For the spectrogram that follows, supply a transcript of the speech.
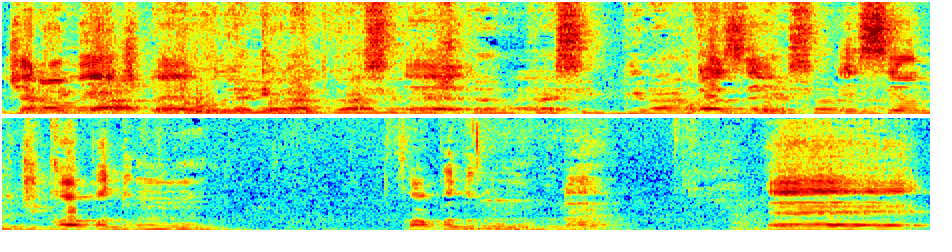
Geralmente, é, todo todo interligado com essa questão, é, com esse gráfico. Por exemplo, essa... esse ano de Copa do Mundo, Copa do Mundo, né? É,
